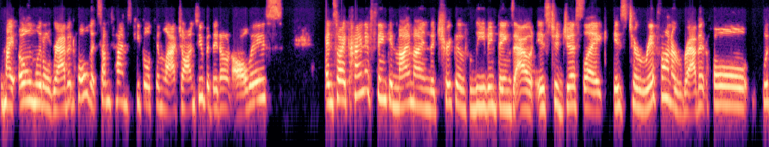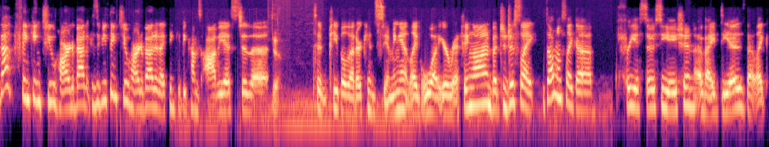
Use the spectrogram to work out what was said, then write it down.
my own little rabbit hole that sometimes people can latch onto but they don't always and so I kind of think in my mind, the trick of leaving things out is to just like, is to riff on a rabbit hole without thinking too hard about it. Because if you think too hard about it, I think it becomes obvious to the, yeah. to people that are consuming it, like what you're riffing on. But to just like, it's almost like a free association of ideas that like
